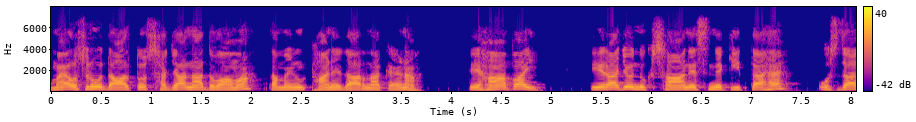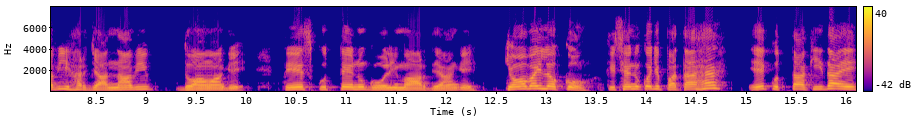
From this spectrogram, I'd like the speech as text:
ਮੈਂ ਉਸ ਨੂੰ ਅਦਾਲਤ ਤੋਂ ਸਜ਼ਾ ਨਾ ਦਿਵਾਵਾਂ, ਤਾਂ ਮੈਨੂੰ ਥਾਣੇਦਾਰ ਨਾ ਕਹਿਣਾ। ਤੇ ਹਾਂ ਭਾਈ, ਤੇਰਾ ਜੋ ਨੁਕਸਾਨ ਇਸ ਨੇ ਕੀਤਾ ਹੈ ਉਸ ਦਾ ਵੀ ਹਰਜਾਨਾ ਵੀ ਦਵਾਵਾਂਗੇ ਤੇ ਇਸ ਕੁੱਤੇ ਨੂੰ ਗੋਲੀ ਮਾਰ ਦਿਆਂਗੇ। ਕਿਉਂ ਬਈ ਲੋਕੋ, ਕਿਸੇ ਨੂੰ ਕੁਝ ਪਤਾ ਹੈ? ਇਹ ਕੁੱਤਾ ਕਿਹਦਾ ਏ?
